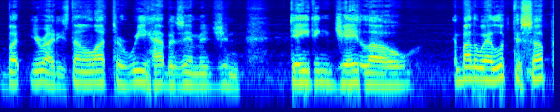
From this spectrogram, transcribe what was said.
But you're right; he's done a lot to rehab his image and dating J Lo. And by the way, I looked this up.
